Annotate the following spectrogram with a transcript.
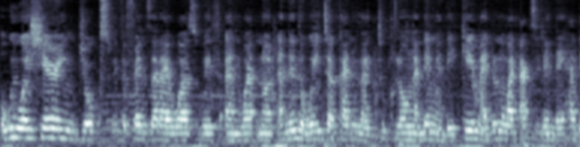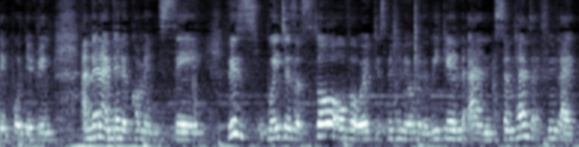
we were sharing jokes with the friends that I was with and whatnot. And then the waiter kind of like took long. And then when they came, I don't know what accident they had, they poured their drink. And then I made a comment say, these waiters are so overworked, especially over the weekend. And sometimes I feel like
